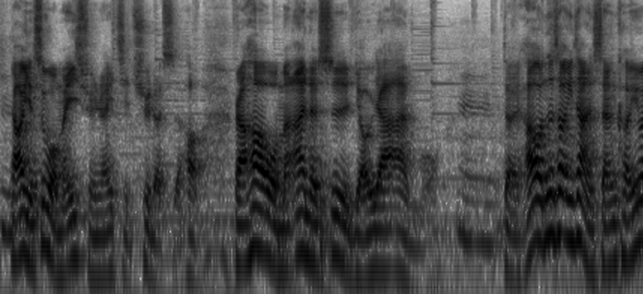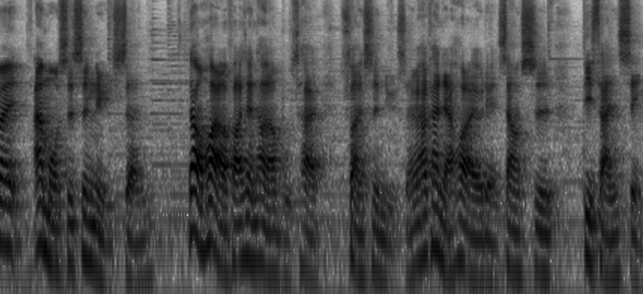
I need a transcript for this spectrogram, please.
嗯然后也是我们一群人一起去的时候，然后我们按的是油压按摩。嗯，对，然后我那时候印象很深刻，因为按摩师是女生，但我后来我发现她好像不太算是女生，因为她看起来后来有点像是第三性。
